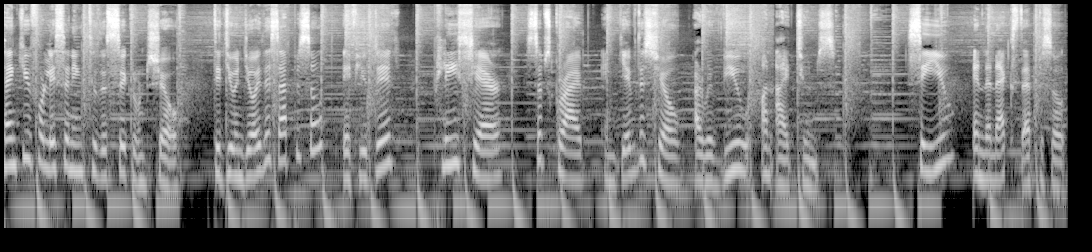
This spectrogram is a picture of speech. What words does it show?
Thank you for listening to The Sigrun Show. Did you enjoy this episode? If you did, please share, subscribe, and give the show a review on iTunes. See you in the next episode.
